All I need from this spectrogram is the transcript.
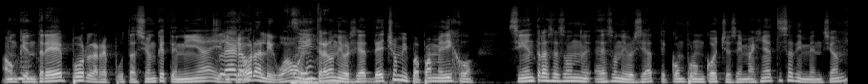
aunque entré por la reputación que tenía y dije, Claro. órale, wow, Sí. entré a la universidad. De hecho, mi papá me dijo, si entras a esa, uni- a esa universidad, te compro un coche. O sea, imagínate esa dimensión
